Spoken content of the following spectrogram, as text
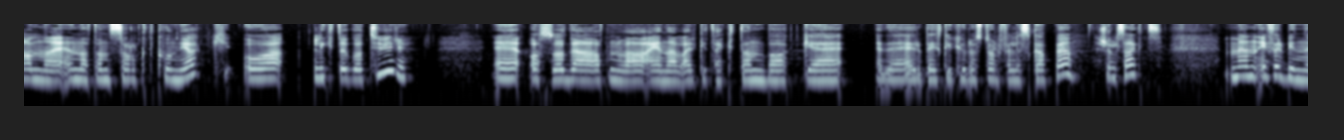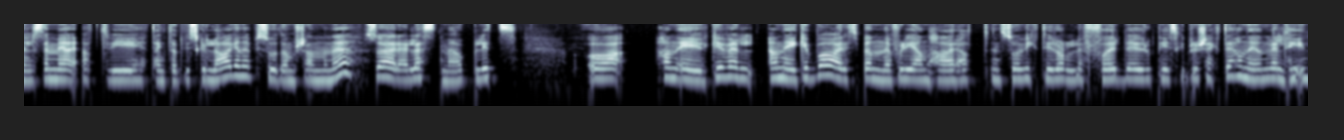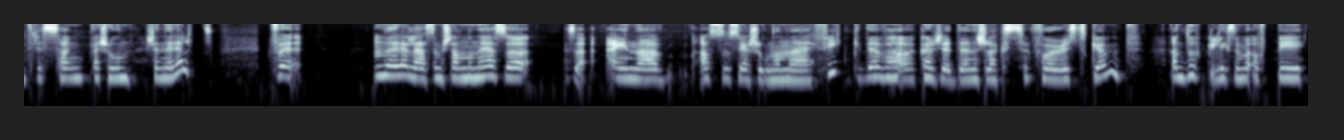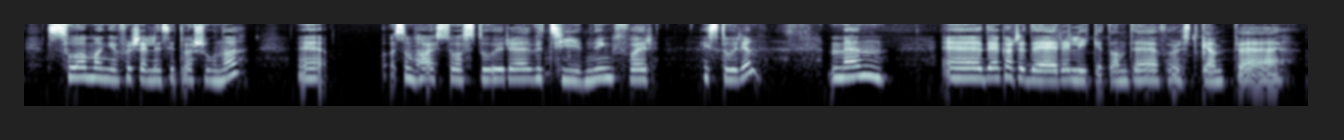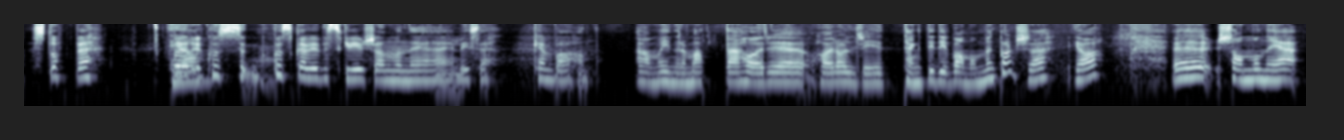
annet enn at han solgte konjakk og likte å gå tur. Eh, også da at han var en av arkitektene bak eh, det europeiske kull- og stålfellesskapet, selvsagt. Men i forbindelse med at vi tenkte at vi skulle lage en episode om Jean Monnet, så har jeg lest meg opp litt. Og han er jo ikke, vel, han er ikke bare spennende fordi han har hatt en så viktig rolle for det europeiske prosjektet, han er jo en veldig interessant person generelt. For når jeg leser om Jean Monnet, så, så en av assosiasjonene jeg fikk, det var kanskje til en slags Forest Gump. Han dukker liksom opp i så mange forskjellige situasjoner eh, som har så stor eh, betydning for historien. Men det er kanskje der likhetene til Forest Gump eh, stopper. For Ja. hvordan, hvordan skal vi beskrive Jean Monnet, Lise? Hvem var han? Jeg må innrømme at jeg har, eh, har aldri tenkt i de banene, men kanskje, ja. Eh, Jean Monnet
